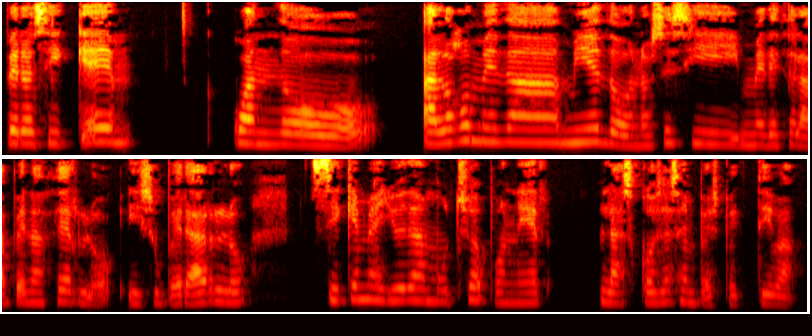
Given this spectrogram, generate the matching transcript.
Pero sí que cuando algo me da miedo, no sé si merece la pena hacerlo y superarlo, sí que me ayuda mucho a poner las cosas en perspectiva.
